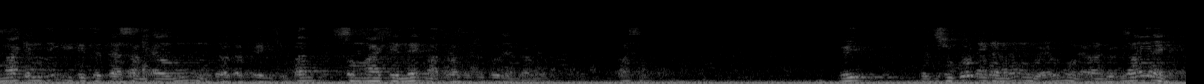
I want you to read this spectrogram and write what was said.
semakin tinggi kecerdasan ilmu terhadap kehidupan, semakin nikmat rasa syukur yang kamu rasakan. Jadi bersyukur kadang-kadang ilmu, orang misalnya ini,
